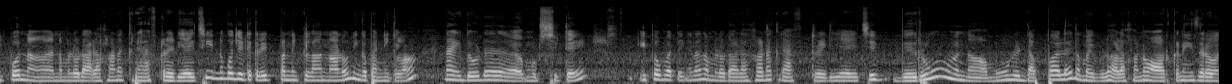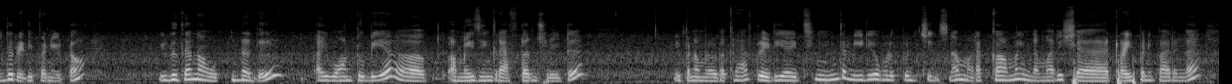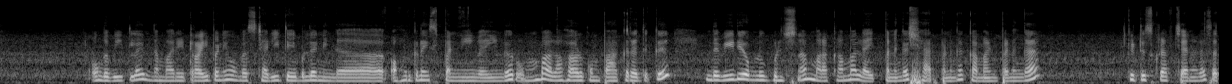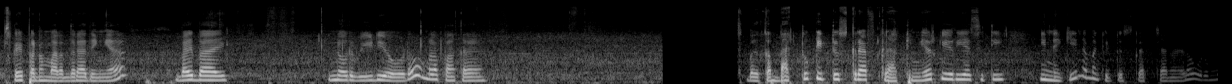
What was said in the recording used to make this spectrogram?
இப்போது நான் நம்மளோட அழகான கிராஃப்ட் ரெடி ஆயிடுச்சு. இன்னும் கொஞ்சம் டெக்கரேட் பண்ணிக்கலான்னாலும் நீங்கள் பண்ணிக்கலாம். நான் இதோட முடிச்சுட்டேன். இப்போ பார்த்தீங்கன்னா நம்மளோட அழகான கிராஃப்ட் ரெடி ஆயிடுச்சு. வெறும் நான் மூணு டப்பாவில் நம்ம இவ்வளோ அழகான ஆர்கனைசரை வந்து ரெடி பண்ணிட்டோம். இதுதான் நான் ஒட்டினது I want to be a amazing கிராஃப்டர்னு சொல்லிட்டு. இப்போ நம்மளோட கிராஃப்ட் ரெடி ஆயிடுச்சு. இந்த வீடியோ உங்களுக்கு பிடிச்சிருந்துச்சின்னா மறக்காமல் இந்த மாதிரி ஷே ட்ரை பண்ணி பாருங்கள் உங்கள் வீட்டில் இந்த மாதிரி ட்ரை பண்ணி உங்கள் ஸ்டடி டேபிளில் நீங்கள் ஆர்கனைஸ் பண்ணி வைங்க. ரொம்ப அழகாக இருக்கும் பார்க்குறதுக்கு இந்த வீடியோ உங்களுக்கு பிடிச்சினா மறக்காமல் லைக் பண்ணுங்கள் ஷேர் பண்ணுங்கள் கமெண்ட் பண்ணுங்கள் கிட்டு ஸ்கிராஃப்ட் சேனலை சப்ஸ்கிரைப் பண்ண மறந்துடாதீங்க. பை பாய் இன்னொரு வீடியோவோட உங்களை பார்க்குறேன் welcome back to Kittu's craft crafting year curiosity இன்றைக்கி நம்ம கிட்டு ஸ்கிராஃப்ட் சேனலில் ஒரு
